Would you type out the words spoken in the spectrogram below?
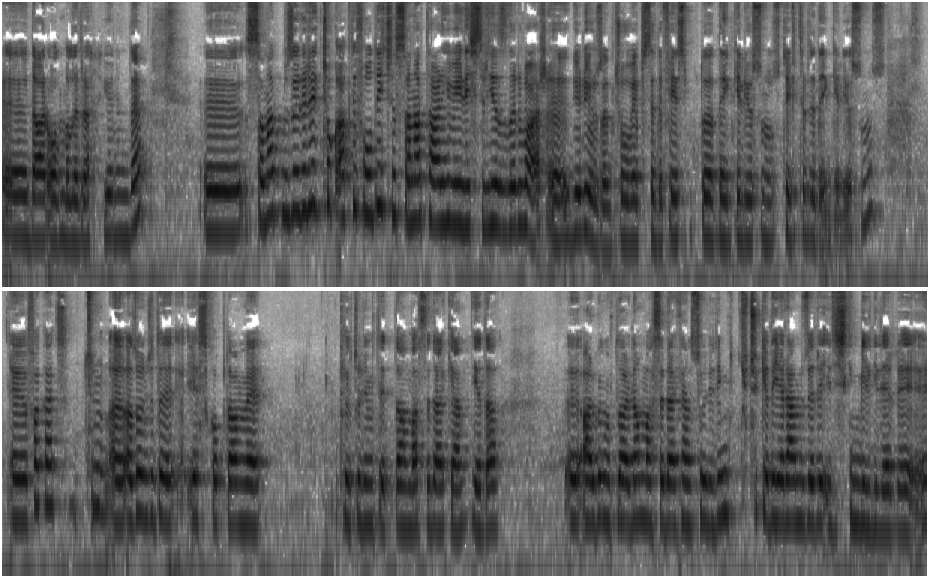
e, dar olmaları yönünde. Sanat müzeleri çok aktif olduğu için sanat tarihi ve eleştiri yazıları var. Görüyoruz hani çoğu web sitede, Facebook'ta denk geliyorsunuz, Twitter'da denk geliyorsunuz. Ee, fakat tüm e, az önce de Eskop'tan ve Kültür Limited'den bahsederken ya da e, Argonotlardan bahsederken söylediğim küçük ya da yerel müzelere ilişkin bilgileri, e,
